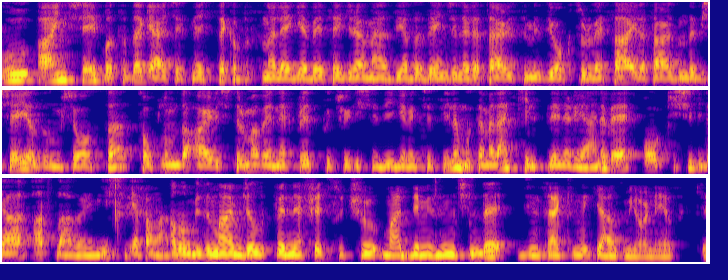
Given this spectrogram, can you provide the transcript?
Bu aynı şey batıda gerçekleşse kapısına LGBT giremez ya da zencilere servisimiz yoktur vesaire tarzında bir şey yazılmış olsa toplumda ayrıştırma ve nefret suçu işlediği gerekçesiyle muhtemelen kilitlenir yani ve o kişi bir daha asla böyle bir iş yapamaz. Ama bizim ayrımcılık ve nefret suçu maddemizin içinde cinsel kimlik yazmıyor ne yazık ki.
